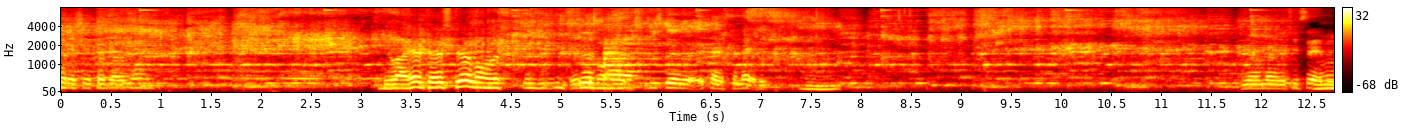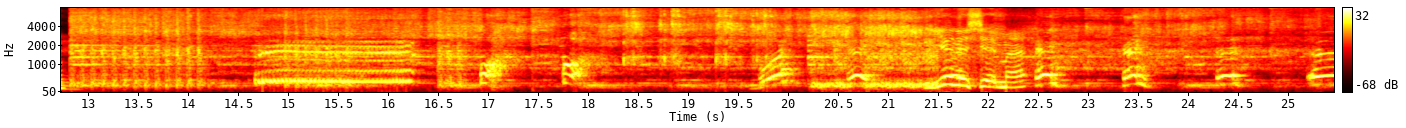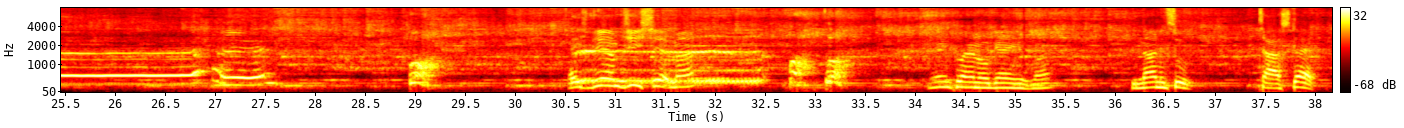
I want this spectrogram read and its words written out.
put that shit close to the phone. Be right here, cause it's still gonna, it's, it's still It's gonna hit. You still okay, it's connected. Mm-hmm. You don't remember what you said, do you? Boy, hey, You in this shit, man. hey, hey, hey, hey, hey. HDMG shit, man. Ain't playing no games, man. You 92. Ty Stackz.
